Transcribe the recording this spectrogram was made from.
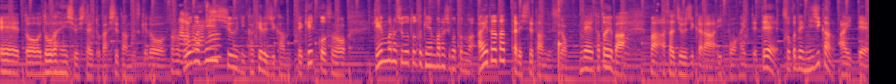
えー、と動画編集したりとかしてたんですけどその動画編集にかける時間って結構その現場の仕事と現場の仕事の間だったりしてたんですよ。で例えば、まあ、朝10時から1本入っててそこで2時間空いて、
